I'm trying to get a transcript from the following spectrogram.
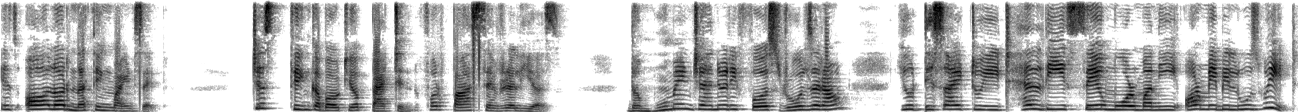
is all or nothing mindset. Just think about your pattern for past several years. The moment January 1st rolls around, you decide to eat healthy, save more money, or maybe lose weight.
